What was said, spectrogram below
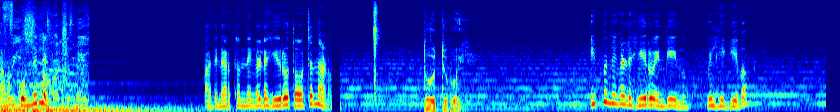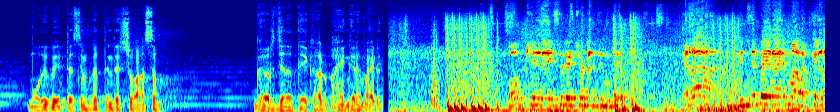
അവൻ കൊന്നില്ലല്ലോ. അതിനർത്ഥം നിങ്ങളുടെ ഹീറോ തോറ്റെന്നാണോ? തോറ്റുപോയി. ഇപ്പൊ നിങ്ങളുടെ ഹീറോ എന്ത് ചെയ്യുന്നു? Will he give up? മുറിവേറ്റ സിംഹത്തിന്റെ ശ്വാസം ഗർജനത്തെക്കാൾ ഭയങ്കരമായിരുന്നു. എടാ നിന്റെ പേരാരും മറക്കില്ല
